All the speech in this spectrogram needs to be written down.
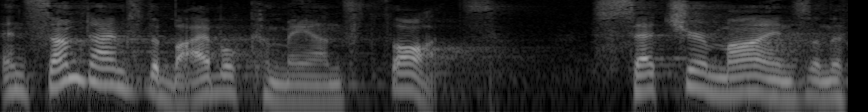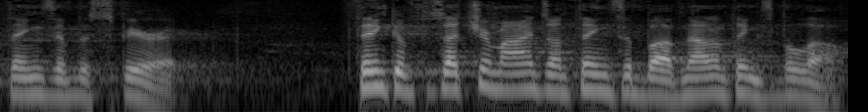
And sometimes the Bible commands thoughts. Set your minds on the things of the Spirit. Think of, set your minds on things above, not on things below.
